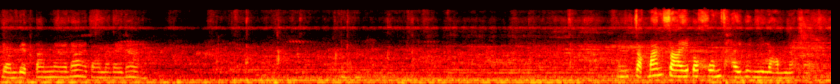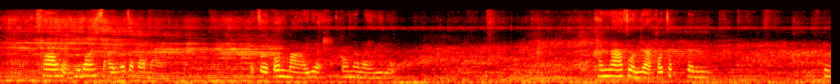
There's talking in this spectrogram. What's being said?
หย่อนเบ็ดตามนาได้ตามอะไรได้ อันนี้ จากบ้านไซประโคนชัยบุรีรัมย์นะคะ ข้าวของที่บ้านไซก็จะประมาณเจอต้นไม้เนี่ยต้นอะไรไม่รู้คันนาส่วนใหญ่เขาจะเป็นเป็น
